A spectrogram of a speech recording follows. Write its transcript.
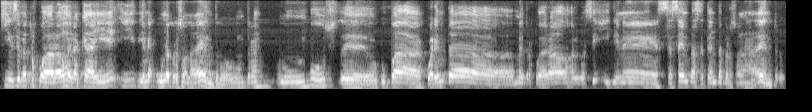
15 metros cuadrados de la calle y tiene una persona adentro. Un, un bus eh, ocupa 40 metros cuadrados, algo así, y tiene 60, 70 personas adentro.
